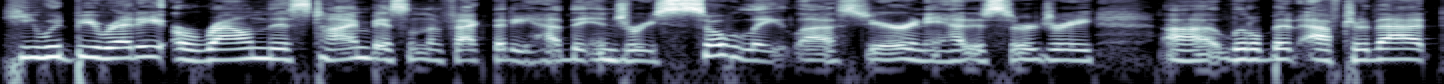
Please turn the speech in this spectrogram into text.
he would be ready around this time based on the fact that he had the injury so late last year and he had his surgery uh, a little bit after that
